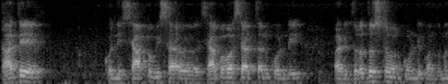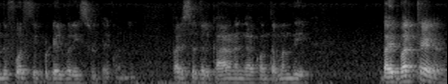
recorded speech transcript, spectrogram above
కాతే కొన్ని శాప విశా శాపవశాత్తు అనుకోండి వాటి దురదృష్టం అనుకోండి కొంతమంది ఫోర్త్ ఇప్పుడు డెలివరీస్ ఉంటాయి కొన్ని పరిస్థితుల కారణంగా కొంతమంది బై బర్తే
